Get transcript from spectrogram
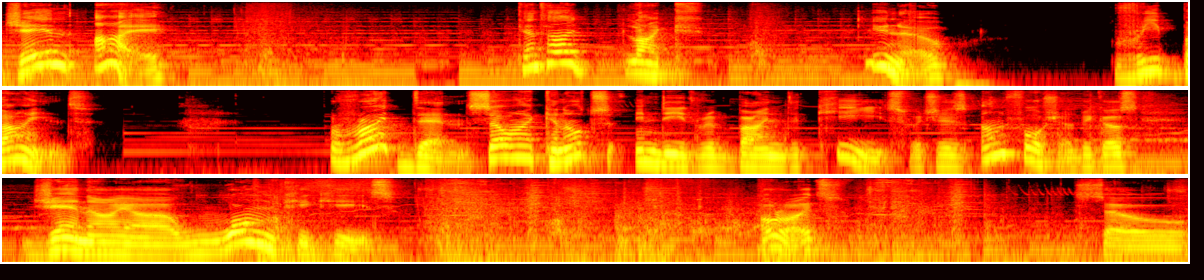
J and I? Can't I, like, you know, rebind? Right then, so I cannot indeed rebind the keys, which is unfortunate because J and I are wonky keys. Alright. So...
